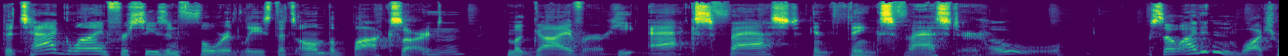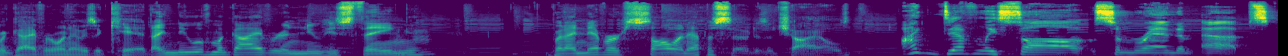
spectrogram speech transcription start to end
The tagline for season four, at least, that's on the box art Mm-hmm. MacGyver, he acts fast and thinks faster. Oh. So I didn't watch MacGyver when I was a kid. I knew of MacGyver and knew his thing, Mm-hmm. but I never saw an episode as a child. I definitely saw some random apps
